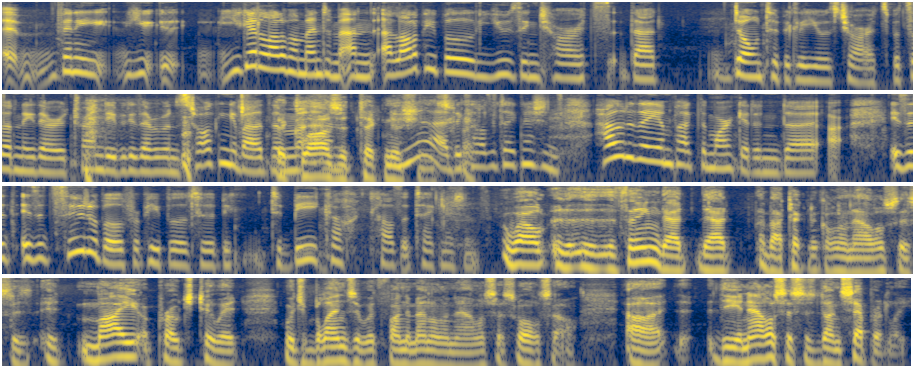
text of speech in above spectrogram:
uh, Vinny, you you get a lot of momentum, and a lot of people using charts that don't typically use charts, but suddenly they're trendy because everyone's talking about The them. closet and- technicians. Yeah, the closet technicians. How do they impact the market, and uh, is it is it suitable for people to be to be closet technicians? Well, the, the thing that, that about technical analysis is it, my approach to it, which blends it with fundamental analysis also. Uh, the analysis is done separately.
